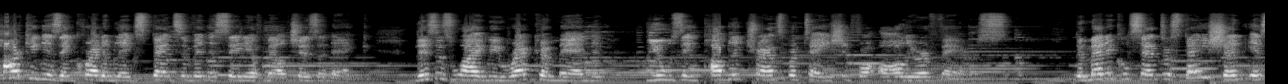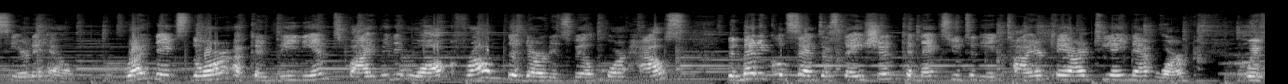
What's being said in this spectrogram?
Parking is incredibly expensive in the city of Melchizedek. This is why we recommend using public transportation for all your affairs. The medical center station is here to help. Right next door, a convenient five minute walk from the Durdenville Courthouse. The Medical Center station connects you to the entire KRTA network with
